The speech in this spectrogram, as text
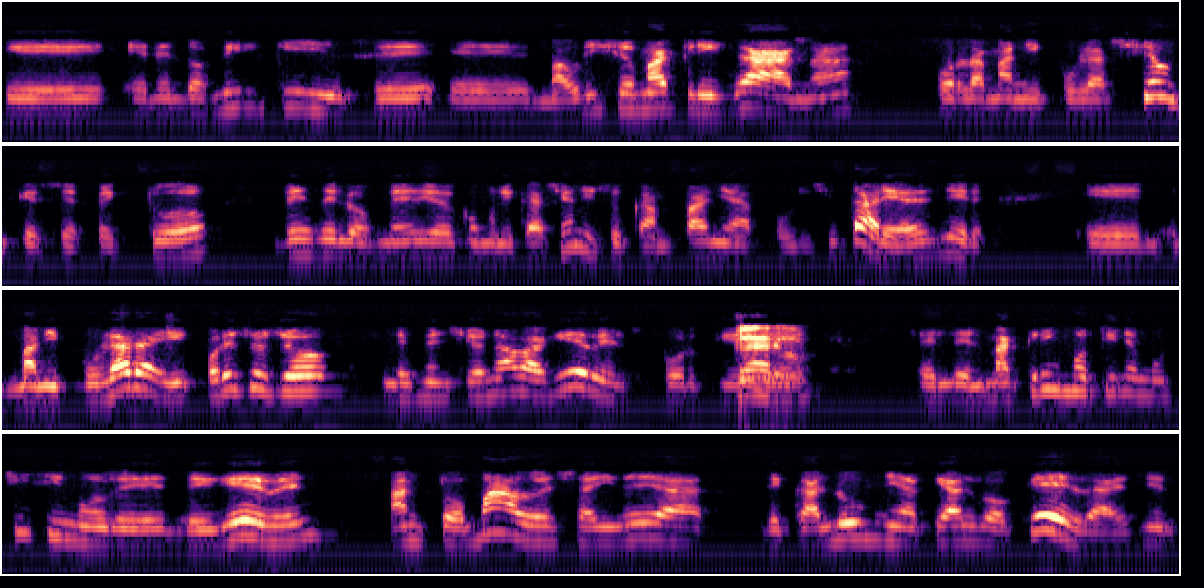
que en el 2015 Mauricio Macri gana por la manipulación que se efectuó desde los medios de comunicación y su campaña publicitaria, es decir, eh, manipular, y por eso yo les mencionaba a Goebbels, porque el, macrismo tiene muchísimo de, de Goebbels, han tomado esa idea de calumnia que algo queda, es decir,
